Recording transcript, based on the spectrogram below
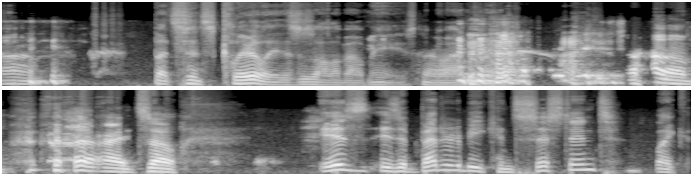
Um, but since clearly this is all about me, so I, um, all right. So is is it better to be consistent, like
